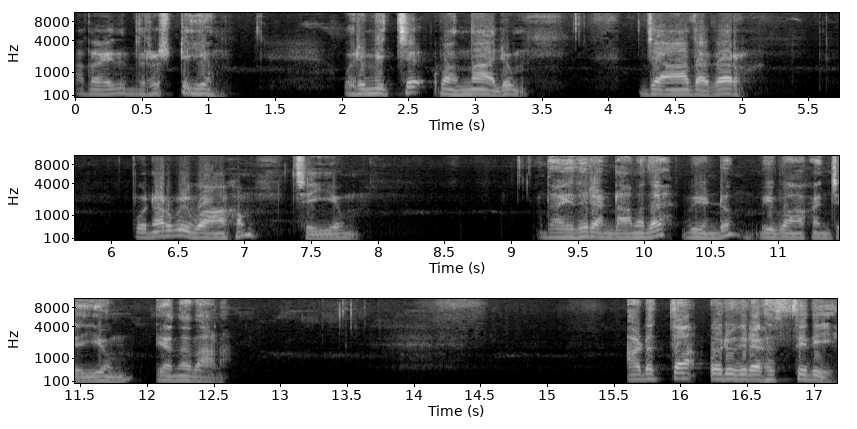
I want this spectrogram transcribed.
അതായത് ദൃഷ്ടിയും ഒരുമിച്ച് വന്നാലും ജാതകർ പുനർവിവാഹം ചെയ്യും. അതായത് രണ്ടാമത് വീണ്ടും വിവാഹം ചെയ്യും എന്നതാണ്. അടുത്ത ഒരു ഗ്രഹസ്ഥിതി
